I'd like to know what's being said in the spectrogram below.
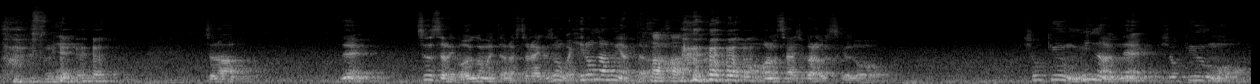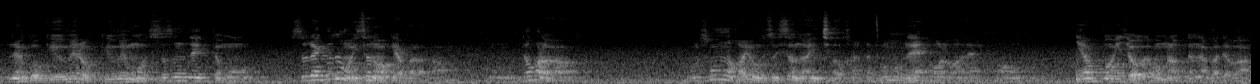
そうですね。そらねツーストライク追い込めたらストライクゾーンが広なるんやったら 俺も最初から打つけど初球もみんなね初球もね5球目6球目も進んでいってもストライクゾーンは一緒なわけやからな、うん、だからそんな早う打つ必要ないんちゃうかなと思うね、うん、俺はね、うん、200本以上でホームラン打った中では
